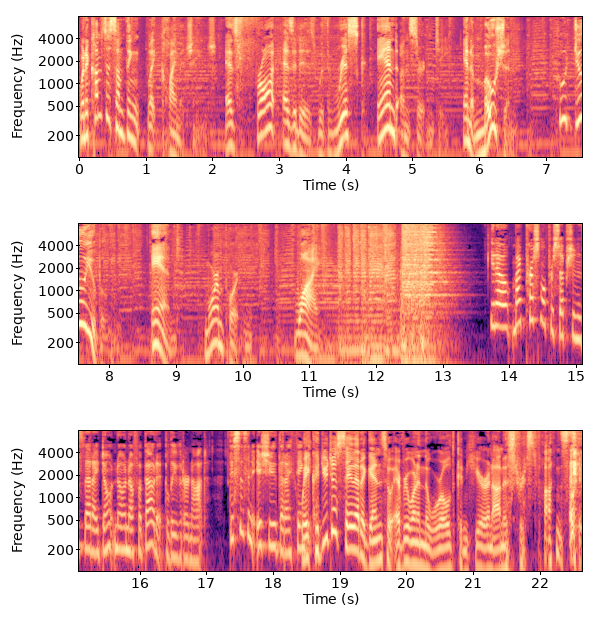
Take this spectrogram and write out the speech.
When it comes to something like climate change, as fraught as it is with risk and uncertainty and emotion, who do you believe? And, more important, why? You know, my personal perception is that I don't know enough about it, believe it or not. This is an issue that I think. Wait, could you just say that again so everyone in the world can hear an honest response? Like,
